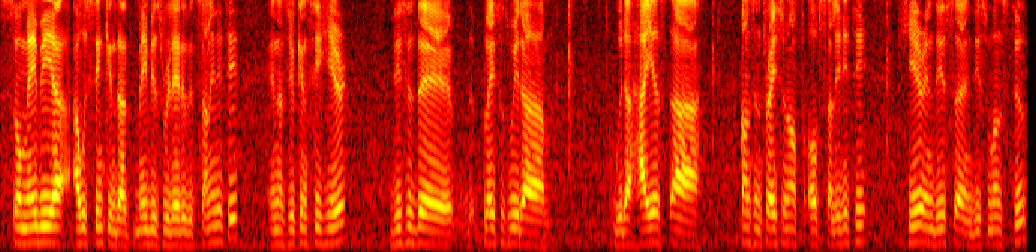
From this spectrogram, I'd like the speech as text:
So maybe uh, I was thinking that maybe it's related with salinity. And as you can see here, this is the, the places with, a with the highest uh, concentration of, of salinity here in, this, uh, in these months too.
